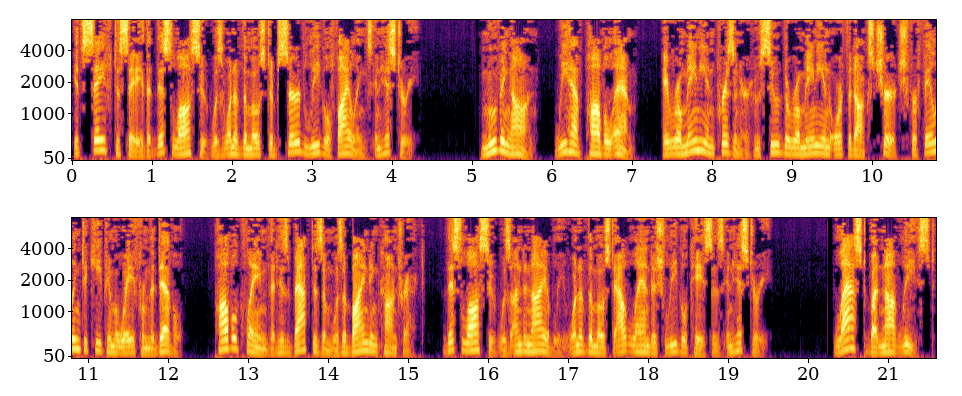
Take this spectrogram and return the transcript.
it's safe to say that this lawsuit was one of the most absurd legal filings in history. Moving on, we have Pavel M., a Romanian prisoner who sued the Romanian Orthodox Church for failing to keep him away from the devil. Pavel claimed that his baptism was a binding contract. This lawsuit was undeniably one of the most outlandish legal cases in history. Last but not least,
